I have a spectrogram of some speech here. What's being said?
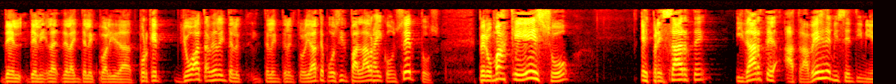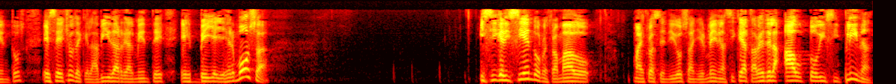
la, intelectualidad, porque yo a través de la, intelectualidad te puedo decir palabras y conceptos, pero más que eso, expresarte y darte a través de mis sentimientos ese hecho de que la vida realmente es bella y es hermosa. Y sigue diciendo nuestro amado Maestro Ascendido San Germán, así que a través de la autodisciplina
